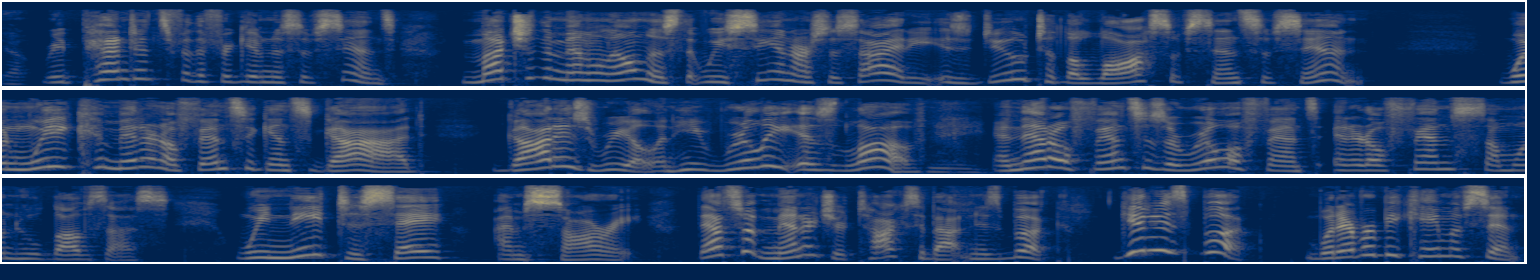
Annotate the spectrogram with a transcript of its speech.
Yeah. Repentance for the forgiveness of sins. Much of the mental illness that we see in our society is due to the loss of sense of sin. When we commit an offense against God, God is real and He really is love. Hmm. And that offense is a real offense and it offends someone who loves us. We need to say, I'm sorry. That's what Menninger talks about in his book. Get his book, Whatever Became of Sin.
